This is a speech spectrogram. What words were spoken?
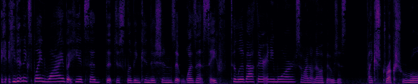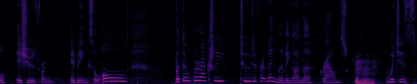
he he didn't explain why. But he had said that just living conditions, it wasn't safe to live out there anymore. So I don't know if it was just like structural issues from it being so old. But there were actually two different men living on the grounds, mm-hmm. which is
